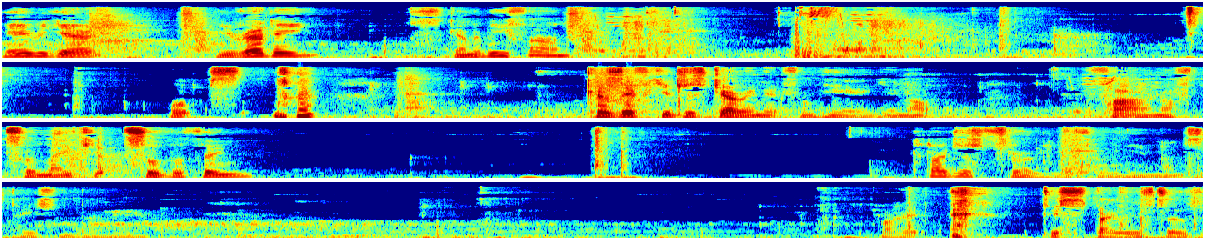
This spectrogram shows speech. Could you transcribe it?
Here we go. You ready? It's gonna be fun. Whoops. Because if you just go in it from here, you're not far enough to make it to the thing. Could I just throw you through the emancipation barrier? Right. Disposed of.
